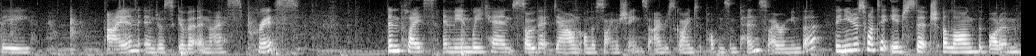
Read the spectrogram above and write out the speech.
the iron and just give it a nice press in place and then we can sew that down on the sewing machine. So I'm just going to pop in some pins so I remember. Then you just want to edge stitch along the bottom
